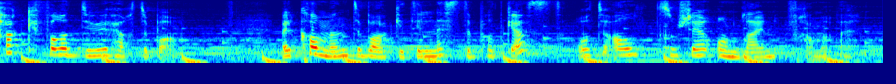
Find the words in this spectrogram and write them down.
Takk for at du hørte på. Velkommen tilbake til neste podkast og til alt som skjer online framover.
